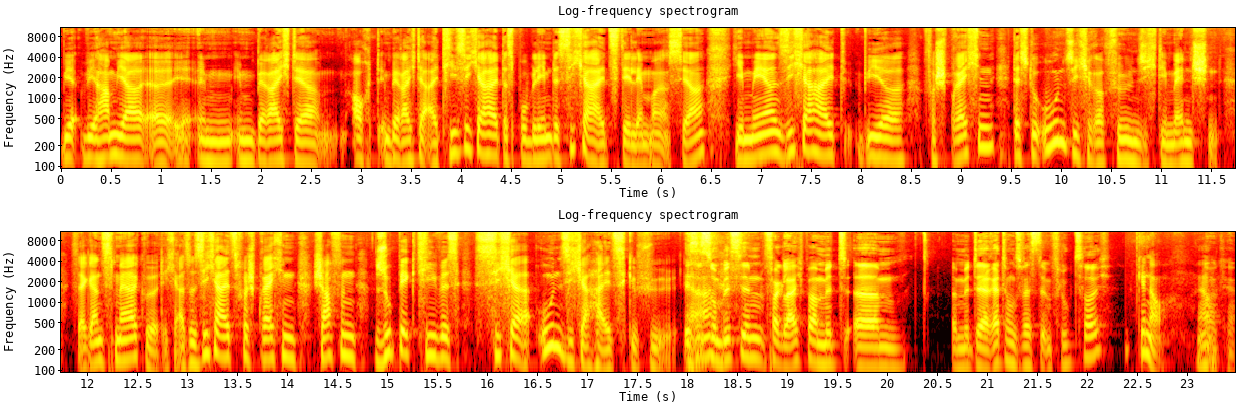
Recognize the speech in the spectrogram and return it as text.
wir, wir haben ja äh, im, im Bereich der, auch im Bereich der IT-Sicherheit das Problem des Sicherheitsdilemmas. Ja? Je mehr Sicherheit wir versprechen, desto unsicherer fühlen sich die Menschen. Das ist ja ganz merkwürdig. Also Sicherheitsversprechen schaffen subjektives Sicher Unsicherheitsgefühl. Ist ja? es so ein bisschen vergleichbar mit, ähm, mit der Rettungsweste im Flugzeug? Genau. Ja. Okay.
